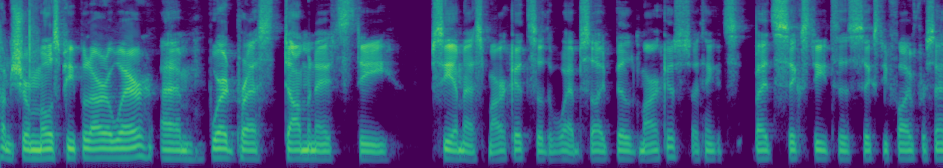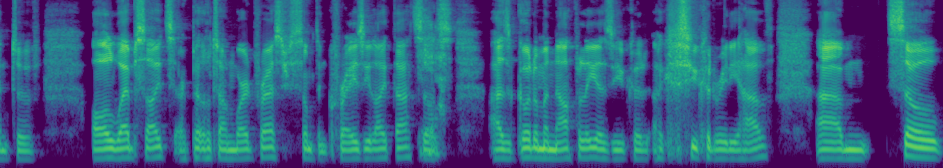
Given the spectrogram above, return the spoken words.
I'm sure most people are aware, um, WordPress dominates the CMS market, so the website build market. I think it's about 60 to 65% of all websites are built on WordPress or something crazy like that. So yeah. it's as good a monopoly as you could, I guess, you could really have. Um, so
